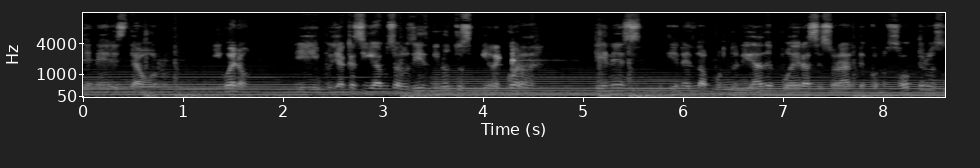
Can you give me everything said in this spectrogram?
tener este ahorro. Y bueno, eh, pues ya casi llegamos a los 10 minutos y recuerda, tienes, tienes la oportunidad de poder asesorarte con nosotros,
